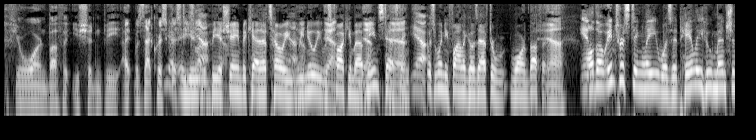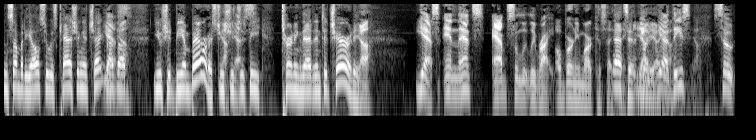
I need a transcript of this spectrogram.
If you're Warren Buffett, you shouldn't be. I, was that Chris Christie? You'd line? be ashamed to. Ca- that's how he, we knew he was Yeah. talking about Yeah. means testing. Yeah. Was when he finally goes after Warren Buffett. Yeah. And- Although interestingly, was it Haley who mentioned somebody else who was cashing a check? And Yes. I thought you should be embarrassed. You should Yes. just be turning that into charity. Yeah. Yes, and that's absolutely right. Oh, Bernie Marcus. I That's think. it. Yeah, Yeah, yeah, yeah, yeah. these so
